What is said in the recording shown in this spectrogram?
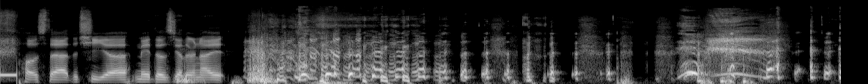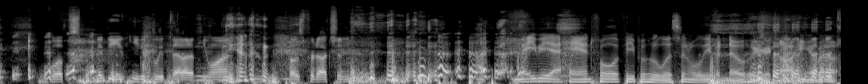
post that that she uh, made those the other night. Whoops. Maybe you can bleep that out if you want. Post production. Maybe a handful of people who listen will even know who you're talking about.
